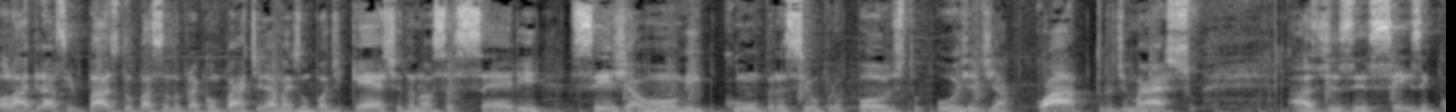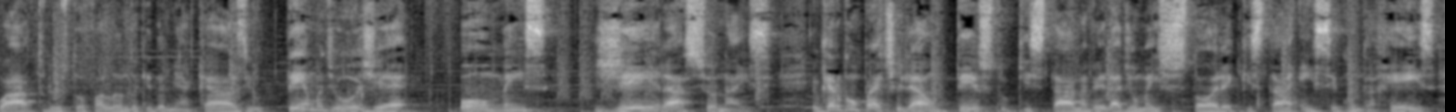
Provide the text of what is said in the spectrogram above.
Olá, graça e paz. Estou passando para compartilhar mais um podcast da nossa série Seja Homem, Cumpra Seu Propósito. Hoje é dia 4 de março, às 16h04. Eu estou falando aqui da minha casa e o tema de hoje é Homens Geracionais. Eu quero compartilhar um texto que está, na verdade, uma história que está em 2 Reis,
